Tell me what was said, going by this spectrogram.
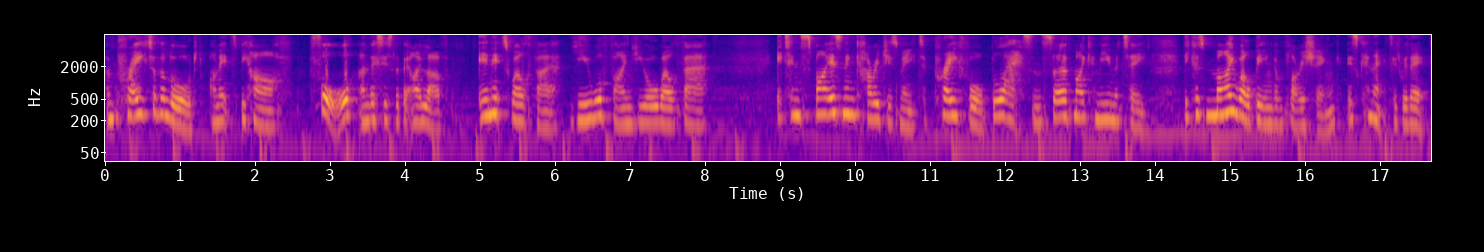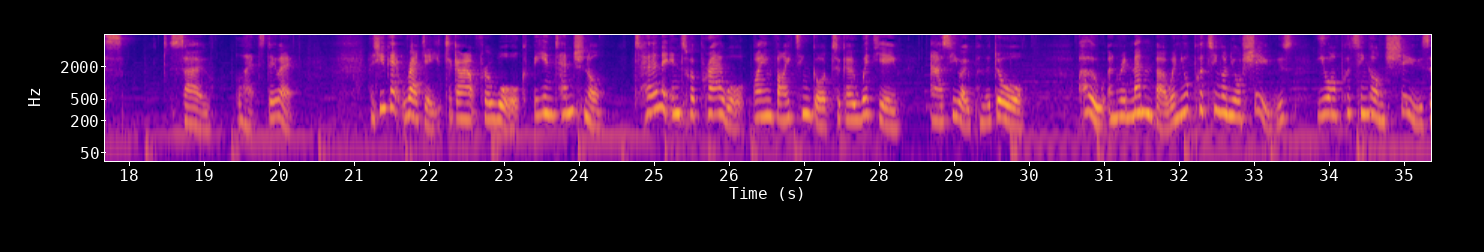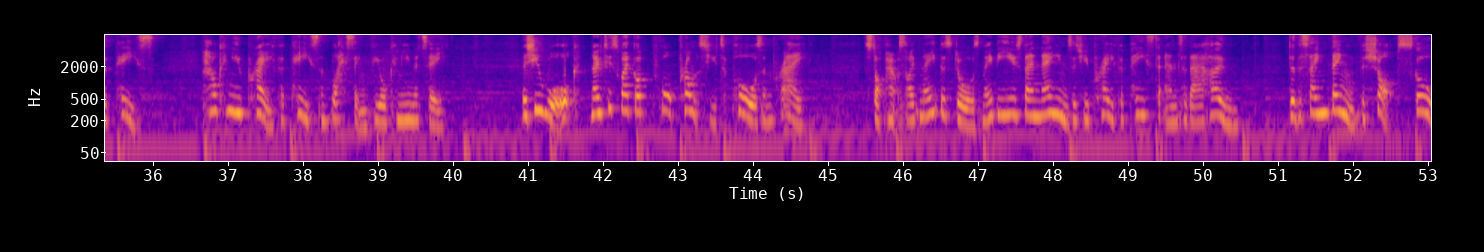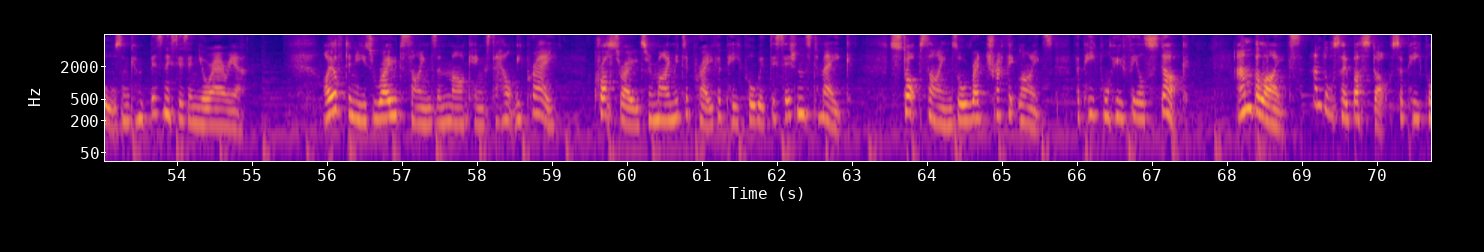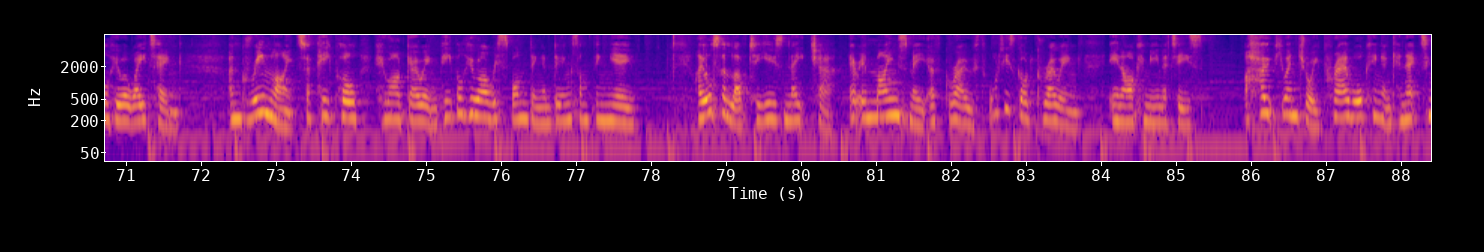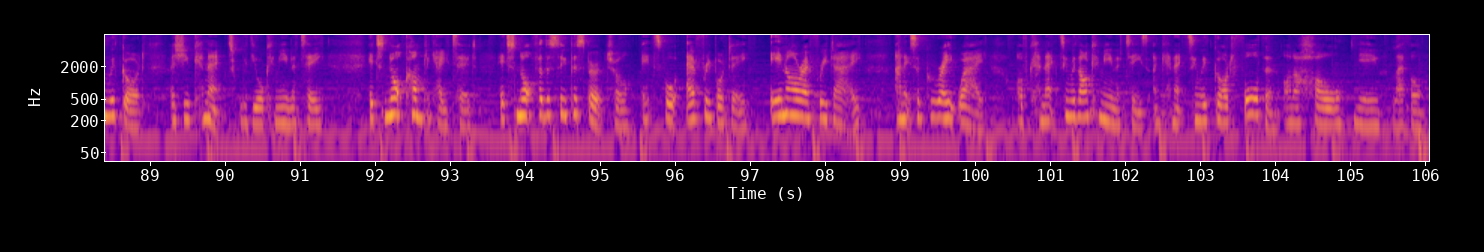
and pray to the Lord on its behalf. For, and this is the bit I love, in its welfare you will find your welfare. It inspires and encourages me to pray for, bless, and serve my community because my well being and flourishing is connected with its. So let's do it. As you get ready to go out for a walk, be intentional. Turn it into a prayer walk by inviting God to go with you as you open the door. Oh, and remember when you're putting on your shoes, you are putting on shoes of peace. How can you pray for peace and blessing for your community? As you walk, notice where God prompts you to pause and pray. Stop outside neighbours' doors, maybe use their names as you pray for peace to enter their home. Do the same thing for shops, schools, and businesses in your area. I often use road signs and markings to help me pray. Crossroads remind me to pray for people with decisions to make stop signs or red traffic lights for people who feel stuck, amber lights and also bus stops for people who are waiting, and green lights for people who are going, people who are responding and doing something new. I also love to use nature. It reminds me of growth. What is God growing in our communities? I hope you enjoy prayer walking and connecting with God as you connect with your community. It's not complicated, it's not for the super spiritual, it's for everybody in our everyday, and it's a great way of connecting with our communities and connecting with God for them on a whole new level.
